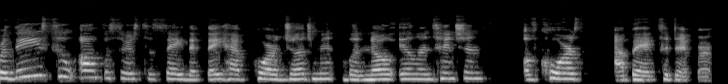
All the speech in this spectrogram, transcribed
For these two officers to say that they have poor judgment but no ill intentions, of course, I beg to differ.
